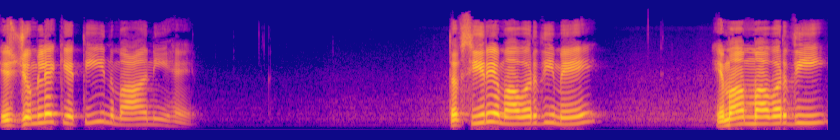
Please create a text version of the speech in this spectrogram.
اس جملے کے تین معنی ہیں۔ تفسیر ماوردی میں امام ماوردی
